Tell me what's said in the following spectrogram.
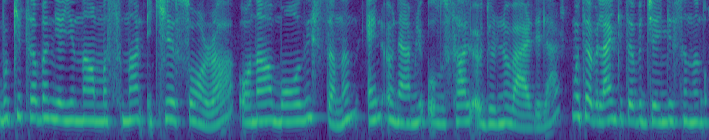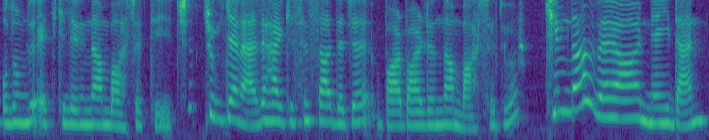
bu kitabın yayınlanmasından 2 yıl sonra ona Moğolistan'ın en önemli ulusal ödülünü verdiler. Muhtemelen kitabı Cengiz Han'ın olumlu etkilerinden bahsettiği için. Çünkü genelde herkesin sadece barbarlığından bahsediyor. Kimden veya neyden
